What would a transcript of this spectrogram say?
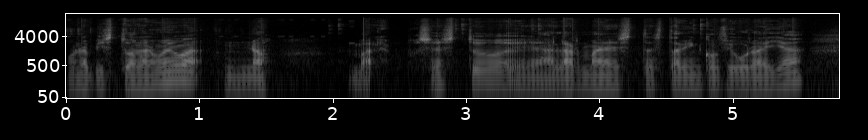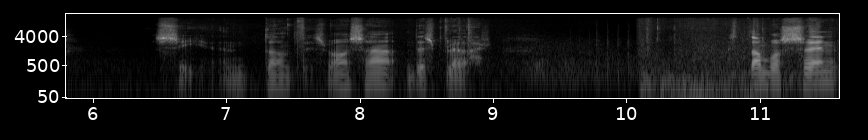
¿Una pistola nueva? No. Vale, pues esto, eh, alarma esta está bien configurada ya. Sí, entonces vamos a desplegar. Estamos en...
